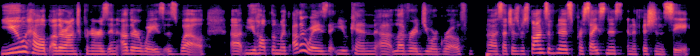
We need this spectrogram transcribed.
you help other entrepreneurs in other ways as well. Uh, you help them with other ways that you can uh, leverage your growth, uh, such as responsiveness, preciseness, and efficiency,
